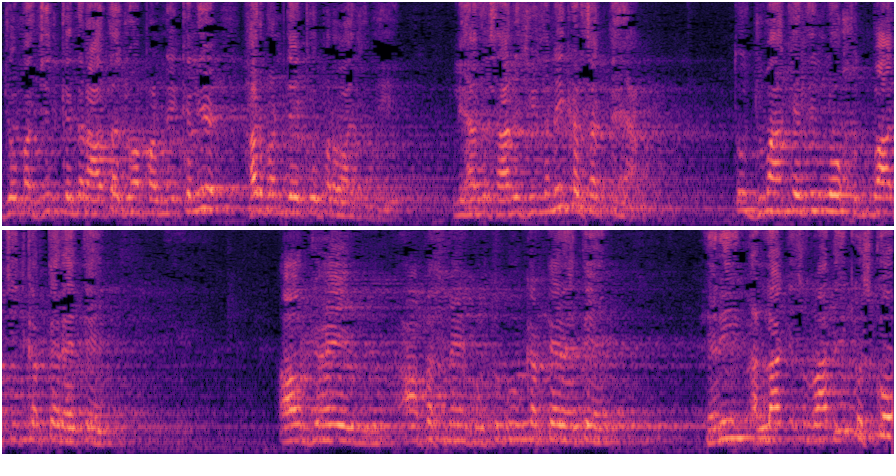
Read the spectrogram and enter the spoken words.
جو مسجد کے اندر آتا ہے جمعہ پڑھنے کے لیے، ہر بندے کے اوپر واجب ہے۔ لہٰذا ساری چیزیں نہیں کر سکتے ہیں۔ آپ تو جمعہ کے دن لوگ خود بات چیت کرتے رہتے ہیں اور جو ہے آپس میں گفتگو کرتے رہتے ہیں۔ یعنی اللہ کی بات ہے کہ اس کو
